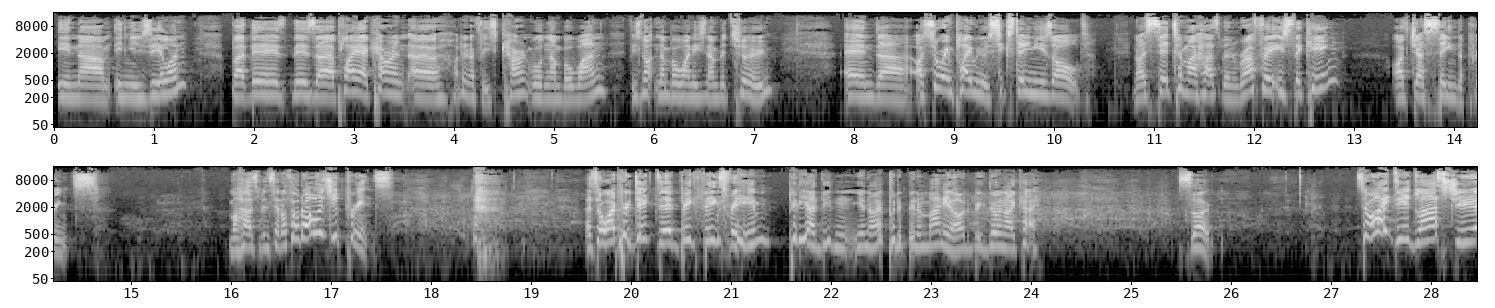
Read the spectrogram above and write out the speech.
in um, in New Zealand, but there's there's a player current. Uh, I don't know if he's current world number one. If he's not number one, he's number two. And uh, I saw him play when he was 16 years old. And I said to my husband, Rafa is the king. I've just seen the prince. My husband said, I thought I was your prince. and so I predicted big things for him. Pity I didn't, you know, put a bit of money. I would be doing okay. So, so I did last year.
